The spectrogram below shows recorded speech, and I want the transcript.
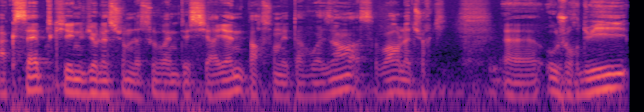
accepte qu'il y ait une violation de la souveraineté syrienne par son État voisin, à savoir la Turquie. Euh, aujourd'hui,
